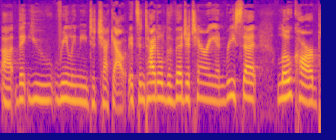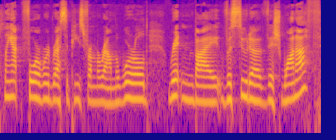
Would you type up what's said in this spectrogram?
uh, that you really need to check out. It's entitled The Vegetarian Reset Low Carb Plant Forward Recipes from Around the World, written by Vasudha Vishwanath.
